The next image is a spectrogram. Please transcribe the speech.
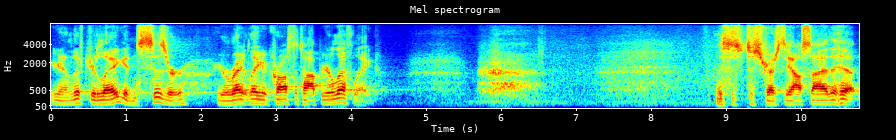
You're going to lift your leg and scissor your right leg across the top of your left leg. This is to stretch the outside of the hip.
